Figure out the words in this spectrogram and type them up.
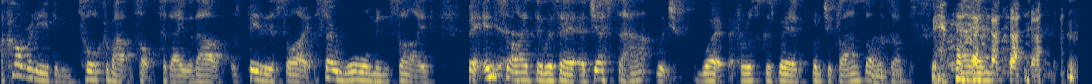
I can't really even talk about top today without feeling this like so warm inside. But inside yeah. there was a, a, jester hat, which worked for us because we're a bunch of clowns all the time. Um,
